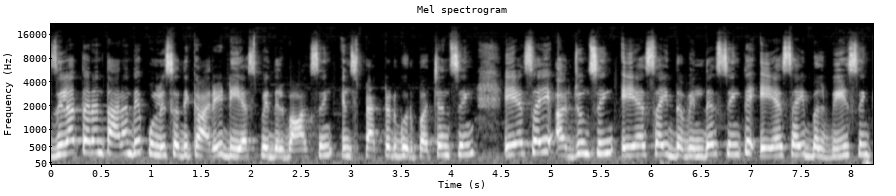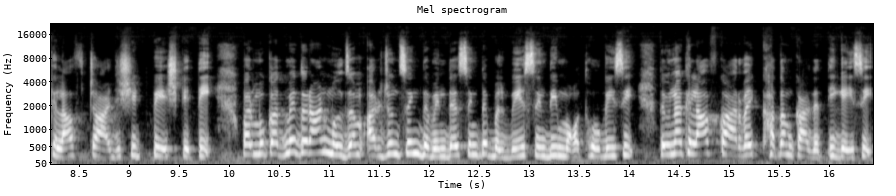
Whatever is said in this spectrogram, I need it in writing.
ਜ਼ਿਲ੍ਹਾ ਤਰਨਤਾਰਨ ਦੇ ਪੁਲਿਸ ਅਧਿਕਾਰੀ DSP Dilbagh Singh, inspector Gurbachan Singh, ASI Arjun Singh, ASI Davinder Singh ਤੇ ਏਐਸਆਈ ਬਲਬੀਰ ਸਿੰਘ ਖਿਲਾਫ ਚਾਰਜ ਸ਼ੀਟ ਪੇਸ਼ ਕੀਤੀ। ਪਰ ਮੁਕਦਮੇ ਦੌਰਾਨ ਮੁਲਜ਼ਮ ਅਰਜੁਨ ਸਿੰਘ, ਦਵਿੰਦਰ ਸਿੰਘ ਤੇ ਬਲਬੀਰ ਸਿੰਘ ਦੀ ਮੌਤ ਹੋ ਗਈ ਸੀ ਤੇ ਉਹਨਾਂ ਖਿਲਾਫ ਕਾਰਵਾਈ ਖਤਮ ਕਰ ਦਿੱਤੀ ਗਈ ਸੀ।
